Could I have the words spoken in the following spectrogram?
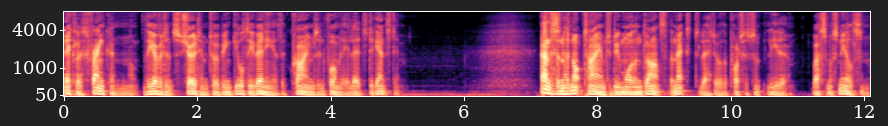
Nicholas Francken, the evidence showed him to have been guilty of any of the crimes informally alleged against him. Anderson had not time to do more than glance at the next letter of the Protestant leader, Rasmus Nielsen,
